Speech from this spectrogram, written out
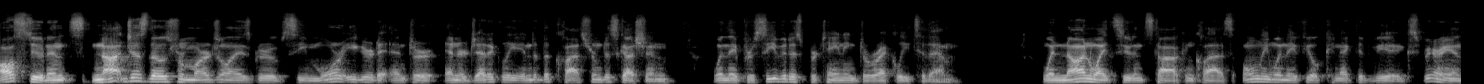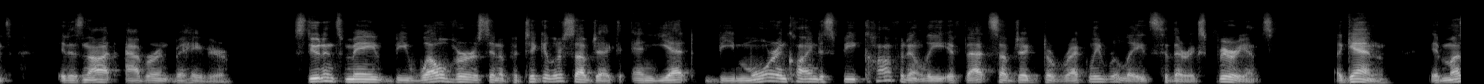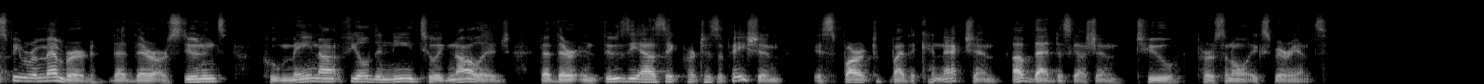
All students, not just those from marginalized groups, seem more eager to enter energetically into the classroom discussion when they perceive it as pertaining directly to them. When non white students talk in class only when they feel connected via experience, it is not aberrant behavior. Students may be well versed in a particular subject and yet be more inclined to speak confidently if that subject directly relates to their experience. Again, it must be remembered that there are students who may not feel the need to acknowledge that their enthusiastic participation is sparked by the connection of that discussion to personal experience.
